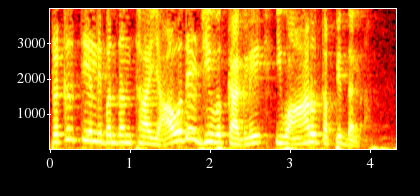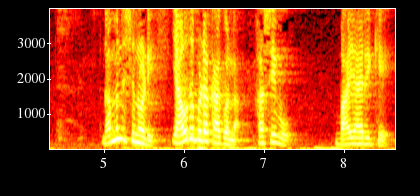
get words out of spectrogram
ಪ್ರಕೃತಿಯಲ್ಲಿ ಬಂದಂಥ ಯಾವುದೇ ಜೀವಕ್ಕಾಗಲಿ ಇವು ಆರು ತಪ್ಪಿದ್ದಲ್ಲ. ಗಮನಿಸಿ ನೋಡಿ, ಯಾವುದು ಬಿಡೋಕ್ಕಾಗೋಲ್ಲ. ಹಸಿವು, ಬಾಯಾರಿಕೆ,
